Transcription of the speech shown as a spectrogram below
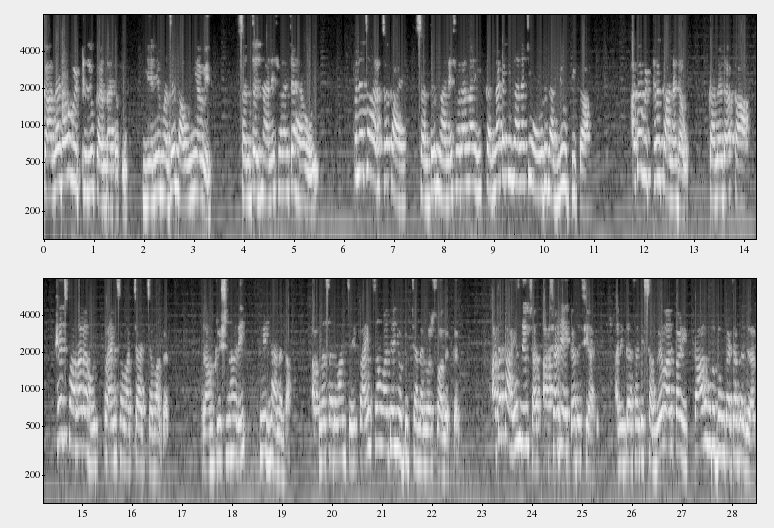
कानडाव हो विठ्ठलू हो कर्नाटकू हो. येणे माझं लावून यावेत संत ज्ञानेश्वरांच्या ह्या ओळी. पण याचा अर्थ काय? संत ज्ञानेश्वरांनाही कर्नाटकी जाण्याची ओढ लागली होती का? आता विठ्ठल कानडाव कानडा का? हेच पाहणार आहोत प्राईम समाजच्या आजच्या भागात. रामकृष्ण हरी मी ज्ञानदा. आपणा सर्वांचे प्राईम संवाद या युट्यूब चॅनलवर स्वागत करते. आता काहीच दिवसात आषाढी एकादशी आहे. आणि त्यासाठी सगळे वारकरी टाळ मृदुंगाच्या गजरात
